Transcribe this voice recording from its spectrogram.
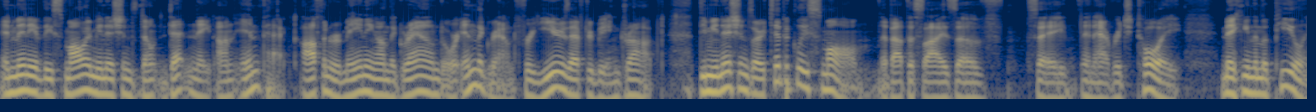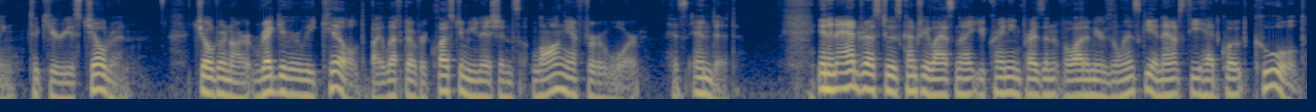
and many of these smaller munitions don't detonate on impact, often remaining on the ground or in the ground for years after being dropped. The munitions are typically small, about the size of, say, an average toy, making them appealing to curious children. Children are regularly killed by leftover cluster munitions long after a war has ended. In an address to his country last night, Ukrainian President Volodymyr Zelensky announced he had, quote, cooled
